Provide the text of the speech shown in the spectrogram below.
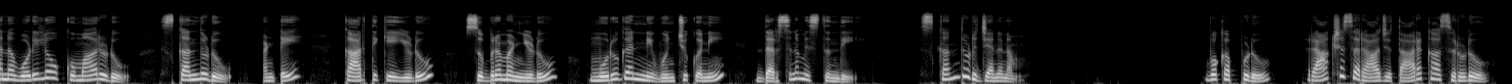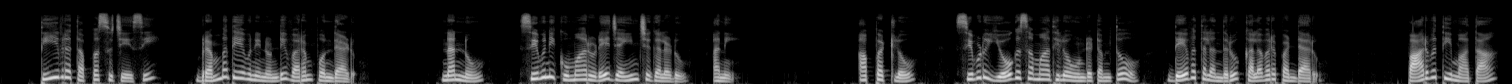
తన ఒడిలో కుమారుడు స్కందుడు అంటే కార్తికేయుడు సుబ్రహ్మణ్యుడు మురుగన్ని ఉంచుకొని దర్శనమిస్తుంది. స్కందుడు జననం. ఒకప్పుడు రాక్షసరాజు తారకాసురుడు తీవ్ర తపస్సు చేసి బ్రహ్మదేవుని నుండి వరం పొందాడు. నన్ను శివుని కుమారుడే జయించగలడు అని. అప్పట్లో శివుడు యోగసమాధిలో ఉండటంతో దేవతలందరూ కలవరపడ్డారు. పార్వతీమాత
